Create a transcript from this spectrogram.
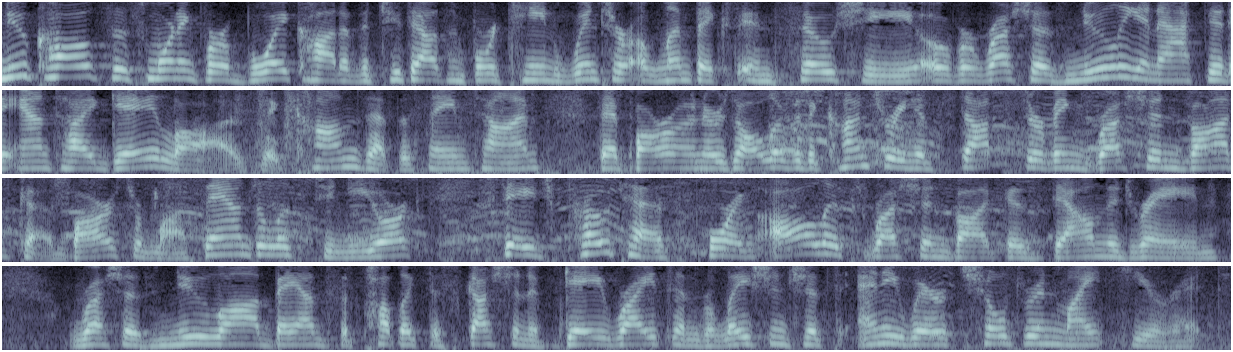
New calls this morning for a boycott of the 2014 Winter Olympics in Sochi over Russia's newly enacted anti gay laws. It comes at the same time that bar owners all over the country have stopped serving Russian vodka. Bars from Los Angeles to New York stage protests pouring all its Russian vodkas down the drain. Russia's new law bans the public discussion of gay rights and relationships anywhere children might hear it.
